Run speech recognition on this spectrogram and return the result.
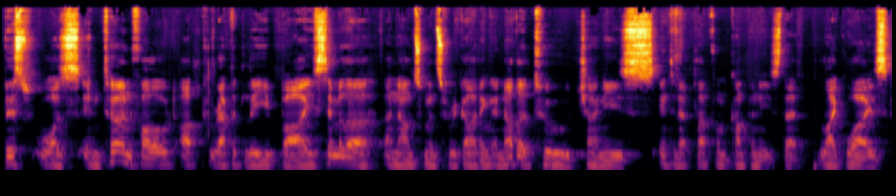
this was in turn followed up rapidly by similar announcements regarding another two Chinese internet platform companies that likewise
